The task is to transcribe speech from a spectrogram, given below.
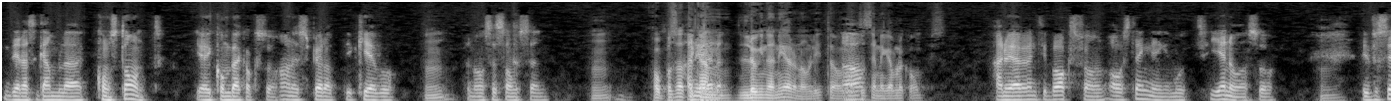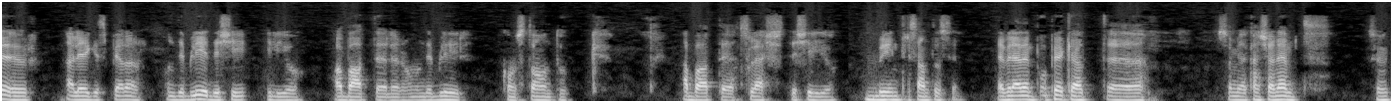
deras gamla konstant gör comeback också. Han har spelat i Kevo Mm, för någon säsong sedan. mm. Hoppas att Han det kan lugna ner honom lite och Ja. möta sina gamla kompis. Han är även tillbaks från avstängningen mot Genoa så Mm. vi får se hur Allegri spelar. Om det blir De Chilio, Abate eller om det blir Konstant och Abate slash De Chilio. Det blir intressant att se. Jag vill även påpeka att, eh, som jag kanske har nämnt, som jag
